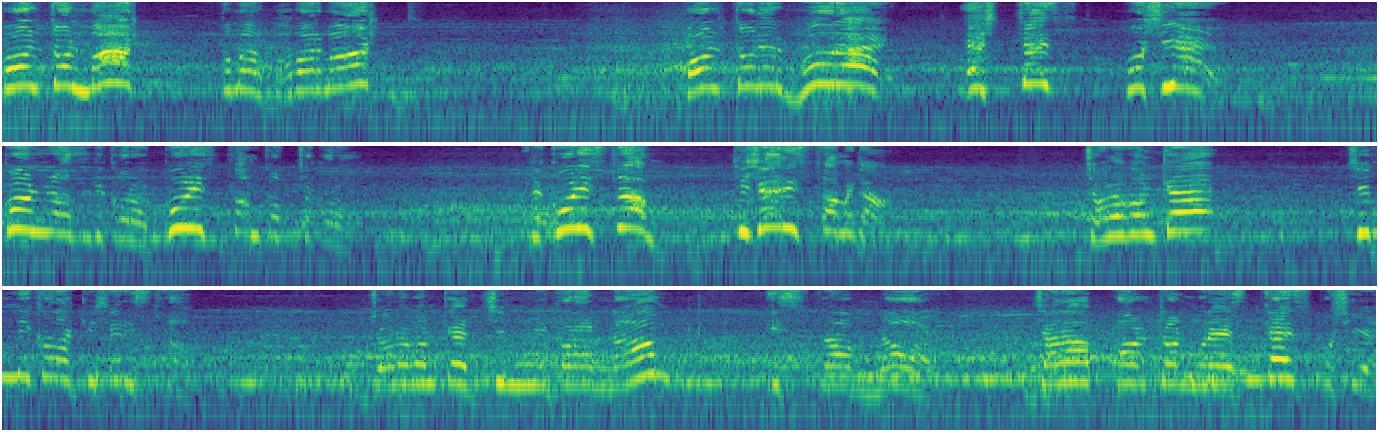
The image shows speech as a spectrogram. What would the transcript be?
পল্টন মাঠ, তোমার বাবার মাঠ। পল্টনের মোড়ে স্টেজ বসিয়ে কোন রাজনীতি করো, কোন ইসলাম চর্চা করো? এটা কোন ইসলাম? কিসের ইসলাম এটা? জনগণকে চিমনি করা কিসের ইসলাম? জনগণকে চিমনি করার নাম ইসলাম নয়। যারা পল্টন মোড়ে স্টেজ বসিয়ে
